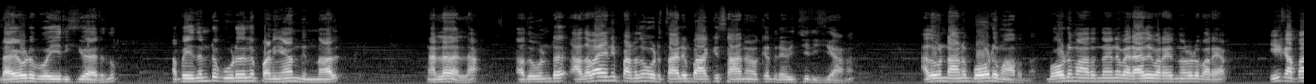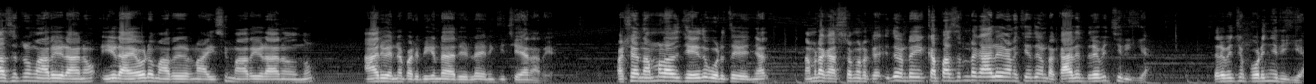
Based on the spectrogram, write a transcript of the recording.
ഡയോഡ് പോയിരിക്കുമായിരുന്നു അപ്പോൾ ഇതിന്റെ കൂടുതൽ പണിയാൻ നിന്നാൽ നല്ലതല്ല. അതുകൊണ്ട് അഥവാ ഇനി പണിത് കൊടുത്താലും ബാക്കി സാധനമൊക്കെ ദ്രവിച്ചിരിക്കുകയാണ്. അതുകൊണ്ടാണ് ബോർഡ് മാറുന്നത്. ബോർഡ് മാറുന്നതിന് പരാതി പറയുന്നവരോട് പറയാം. ഈ കപ്പാസിറ്റർ മാറിയിടാനോ ഈ ഡയോഡ് മാറിയിടാനോ ഐ സി മാറിയിടാനോ ഒന്നും ആരും എന്നെ പഠിപ്പിക്കേണ്ട കാര്യമില്ല എനിക്ക് ചെയ്യാനറിയാം. പക്ഷേ നമ്മളത് ചെയ്ത് കൊടുത്തു കഴിഞ്ഞാൽ നമ്മുടെ കസ്റ്റമർക്ക് ഇതുണ്ട് ഈ കപ്പാസിറ്ററിന്റെ കാൽ കാണിച്ച് ചെയ്തുകൊണ്ടോ കണ്ടോ? കാൽ ദ്രവിച്ചിരിക്കുക. ദ്രവിച്ച് പൊടിഞ്ഞിരിക്കുക.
